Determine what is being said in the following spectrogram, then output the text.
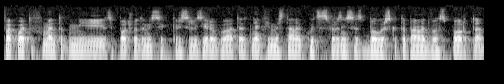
това, което в момента ми започва да ми се кристализира в главата, е някакви места, на които са свързани с българската памет в спорта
